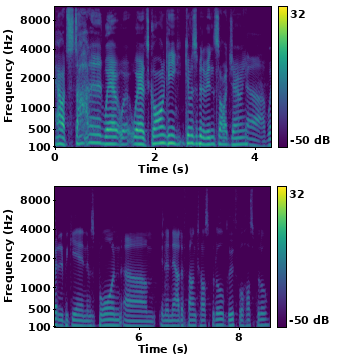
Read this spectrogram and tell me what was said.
how it started, where where, where it's gone. Can you give us a bit of insight, Jeremy? Uh, where did it begin? It was born um, in a now defunct hospital, Boothville Hospital.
